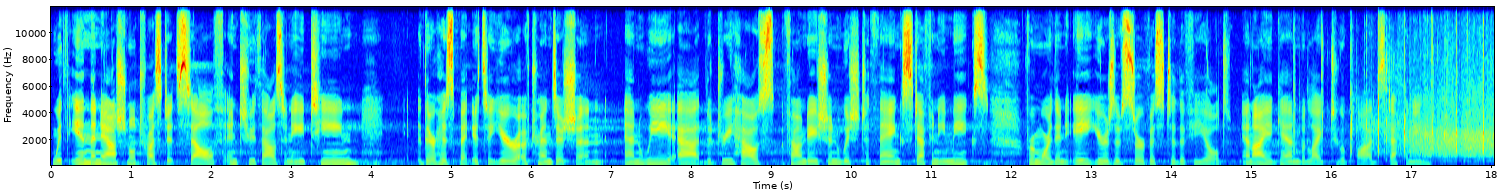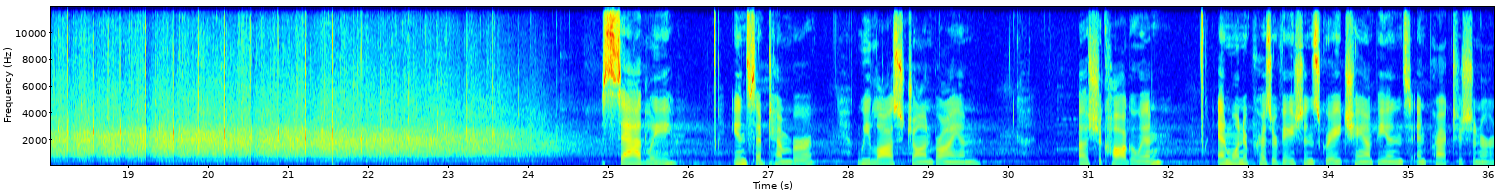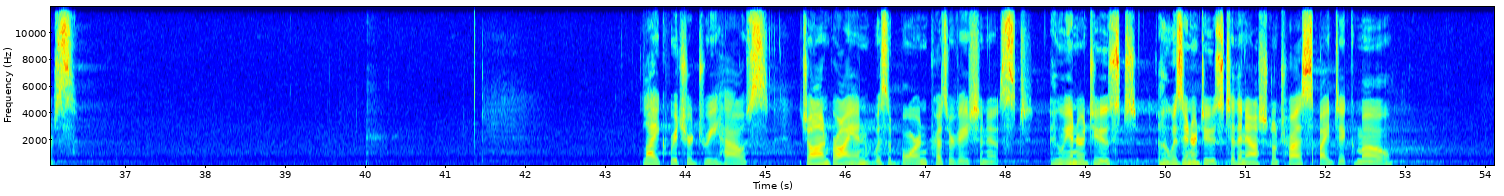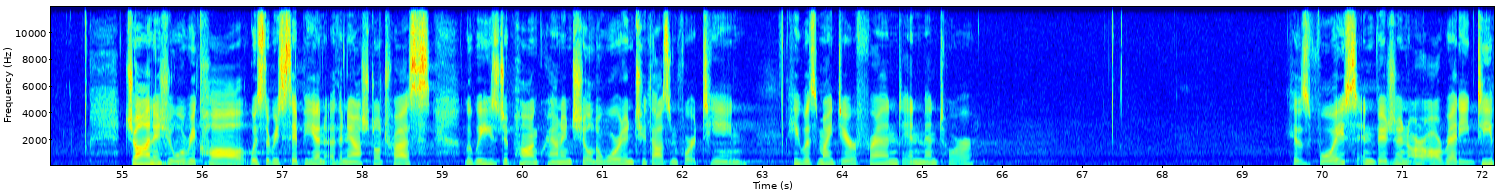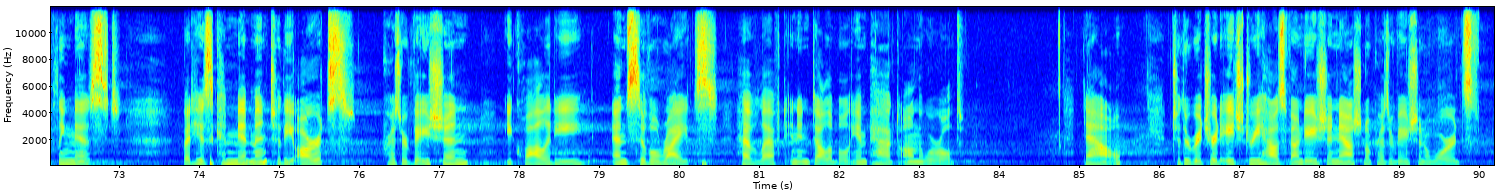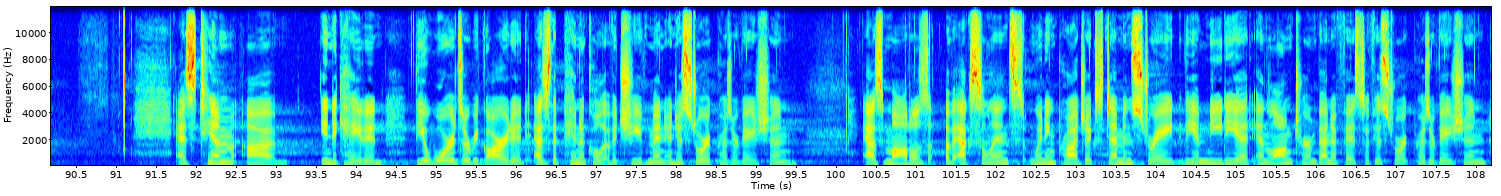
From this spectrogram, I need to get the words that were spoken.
Within the National Trust itself in 2018, there has been, it's a year of transition. And we at the Driehaus Foundation wish to thank Stephanie Meeks for more than eight years of service to the field. And I again would like to applaud Stephanie. Sadly, in September, we lost John Bryan, a Chicagoan and one of preservation's great champions and practitioners. Like Richard Driehaus, John Bryan was a born preservationist who, introduced, who was introduced to the National Trust by Dick Moe. John, as you will recall, was the recipient of the National Trust's Louise DuPont Crowninshield Award in 2014. He was my dear friend and mentor. His voice and vision are already deeply missed, but his commitment to the arts, preservation, equality, and civil rights have left an indelible impact on the world. Now, to the Richard H. Driehaus Foundation National Preservation Awards. As Tim uh, indicated, the awards are regarded as the pinnacle of achievement in historic preservation. As models of excellence, winning projects demonstrate the immediate and long-term benefits of historic preservation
